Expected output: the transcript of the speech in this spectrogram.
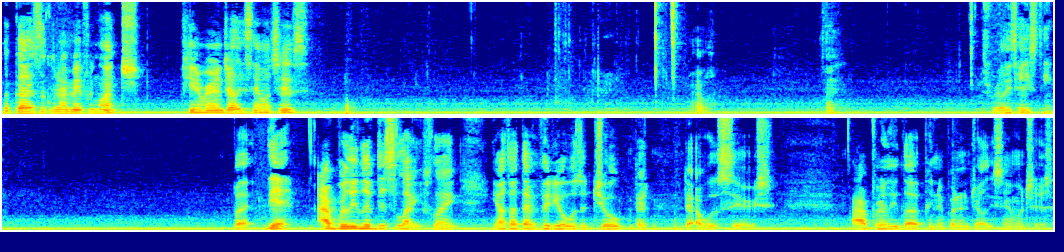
Look guys, look what I made for lunch. Peanut butter and jelly sandwiches. It's really tasty. But yeah, I really lived this life. Like y'all thought that video was a joke. That that was serious. I really love peanut butter and jelly sandwiches.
